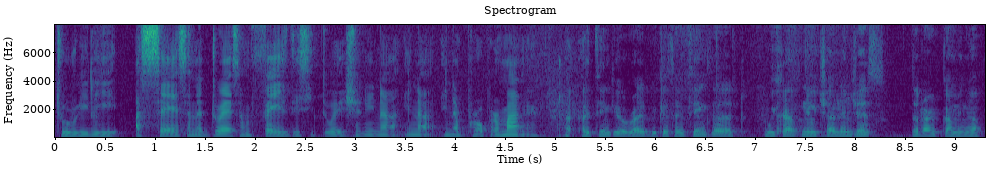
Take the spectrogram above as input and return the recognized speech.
to really assess and address and face the situation in a, in a, in a proper manner. I- think you're right because I think that we have new challenges that are coming up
